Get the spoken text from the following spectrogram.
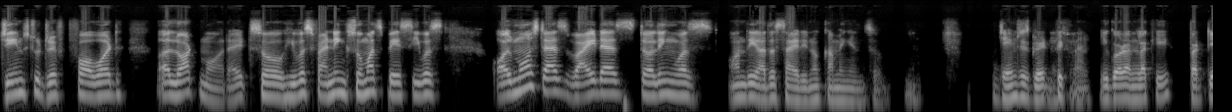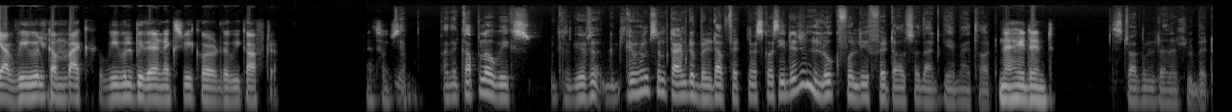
James to drift forward a lot more, right? So he was finding so much space. He was almost as wide as Sterling was on the other side, you know, coming in. So yeah. James is great That's pick, right. man. You got unlucky, but yeah, we will come back. We will be there next week or the week after. That's awesome. In a couple of weeks, give him give him some time to build up fitness because he didn't look fully fit. Also, that game I thought. No, he didn't. Struggled a little bit.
